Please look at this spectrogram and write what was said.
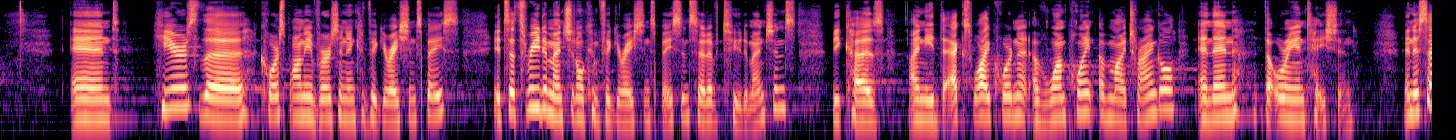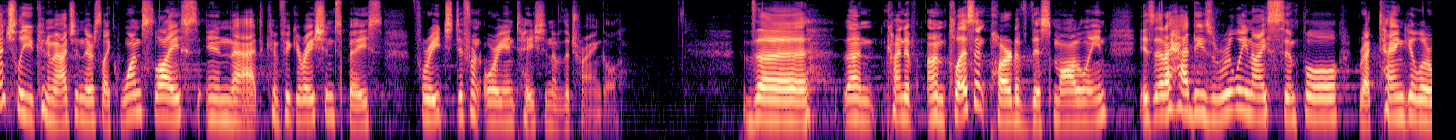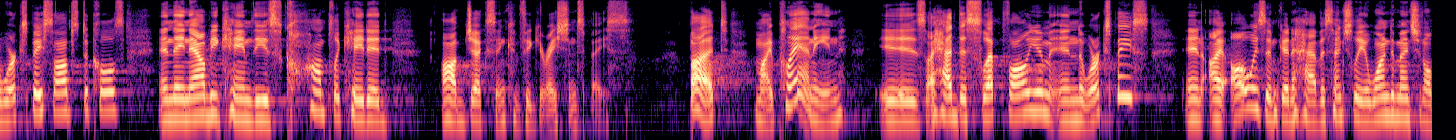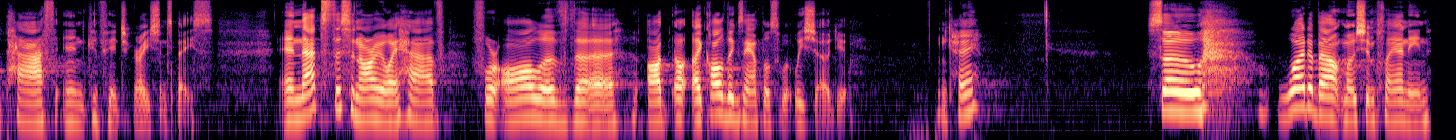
And here's the corresponding version in configuration space. It's a three-dimensional configuration space instead of two dimensions because I need the xy coordinate of one point of my triangle and then the orientation. And essentially, you can imagine there's like one slice in that configuration space for each different orientation of the triangle. The, the kind of unpleasant part of this modeling is that I had these really nice, simple, rectangular workspace obstacles, and they now became these complicated objects in configuration space. But my planning is I had this swept volume in the workspace, and I always am going to have essentially a one-dimensional path in configuration space. And that's the scenario I have for all of the, uh, like all the examples what we showed you. Okay? So what about motion planning?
